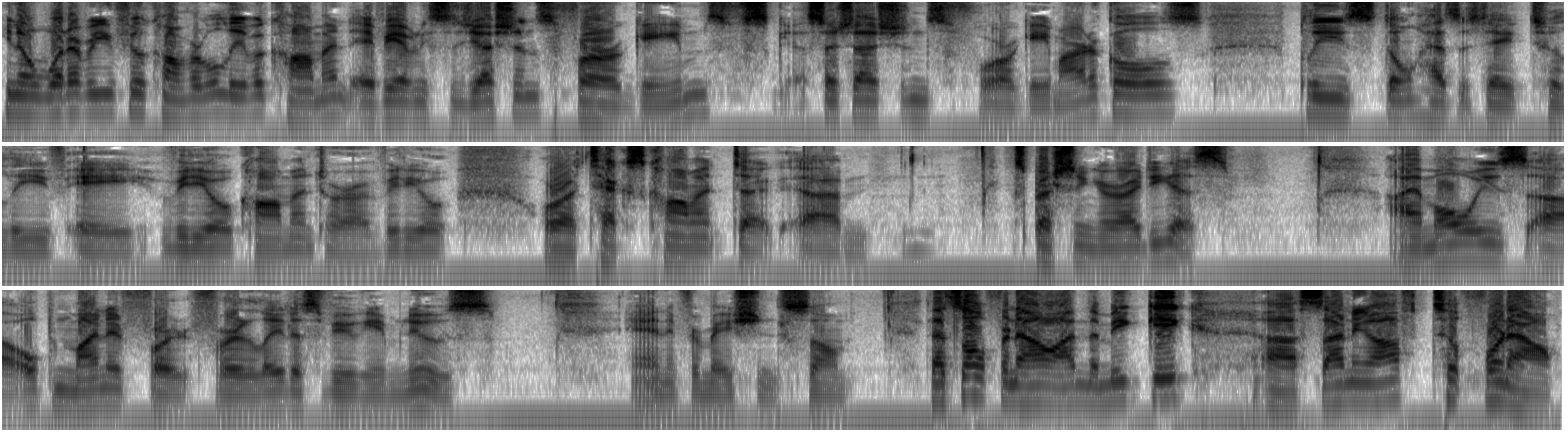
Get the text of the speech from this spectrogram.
you know, whatever you feel comfortable, leave a comment. If you have any suggestions for games, suggestions for game articles, please don't hesitate to leave a video comment or a video or a text comment uh, um, expressing your ideas. I am always uh, open-minded for for the latest video game news and information. So that's all for now. I'm the Meek Geek, uh, signing off till for now.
